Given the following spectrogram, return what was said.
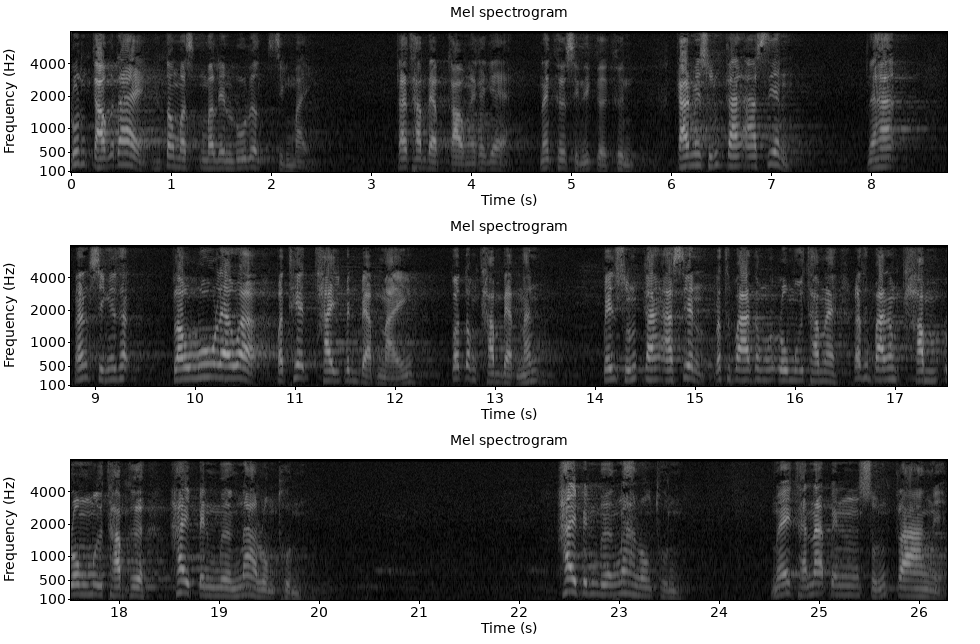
รุ่นเก่าก็ได้ต้องมามาเรียนรู้เรื่องสิ่งใหม่ ถ้าทำแบบเก่าไงก็แย่นั่นคือสิ่งที่เกิดขึ้น การเป็นศูนย์กลางอาเซียนนะฮะนั้นสิ่งที่เรารู้แล้วว่าประเทศไทยเป็นแบบไหน ก็ต้องทำแบบนั้น เป็นศูนย์กลางอาเซียน รัฐบาลต้องลงมือทำอะไรรัฐบาลต้องทำลงมือทำคือให้เป็นเมืองหน้าลงทุน ให้เป็นเมืองหน้าลงทุน ในฐานะเป็นศูนย์กลางเนี่ย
